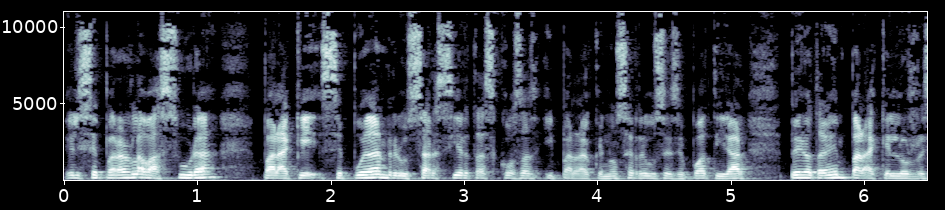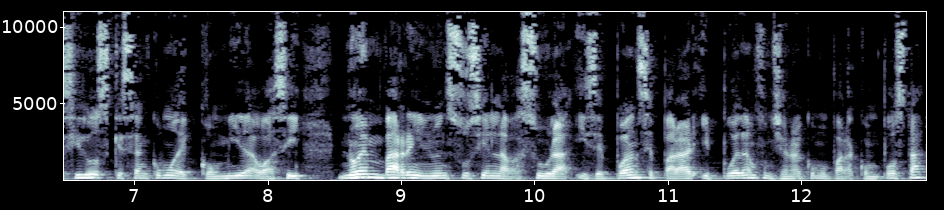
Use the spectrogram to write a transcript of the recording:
el separar la basura para que se puedan reusar ciertas cosas y para que no se reuse se pueda tirar, pero también para que los residuos que sean como de comida o así no embarren y no ensucien la basura y se puedan separar y puedan funcionar como para composta.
